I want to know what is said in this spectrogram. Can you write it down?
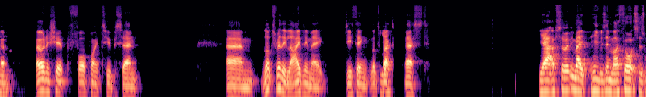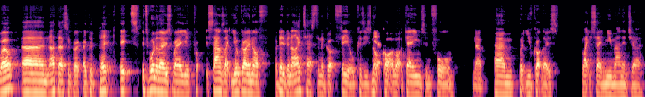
mm. Ownership 4.2%. Um, looks really lively, mate. Do you think looks yeah. back to best? Yeah, absolutely, mate. He was in my thoughts as well, and that's a great, a good pick. It's it's one of those where you. It sounds like you're going off a bit of an eye test and a gut feel because he's not yeah. got a lot of games in form. No, um, but you've got those, like you say, new manager,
